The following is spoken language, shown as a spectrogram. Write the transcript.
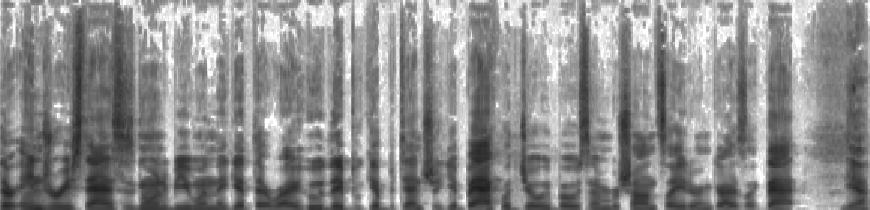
their injury status is going to be when they get there, right? Who they could potentially get back with Joey Bosa and Rashawn Slater and guys like that. Yeah.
